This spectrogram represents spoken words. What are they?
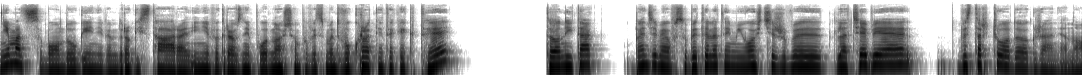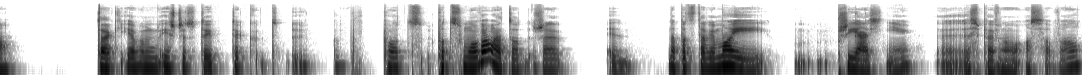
nie ma ze sobą długiej, nie wiem, drogi starań i nie wygrał z niepłodnością powiedzmy dwukrotnie tak jak ty, to on i tak będzie miał w sobie tyle tej miłości, żeby dla ciebie wystarczyło do ogrzania, no. Tak, ja bym jeszcze tutaj tak pod, podsumowała to, że y, na podstawie mojej przyjaźni y, z pewną osobą,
